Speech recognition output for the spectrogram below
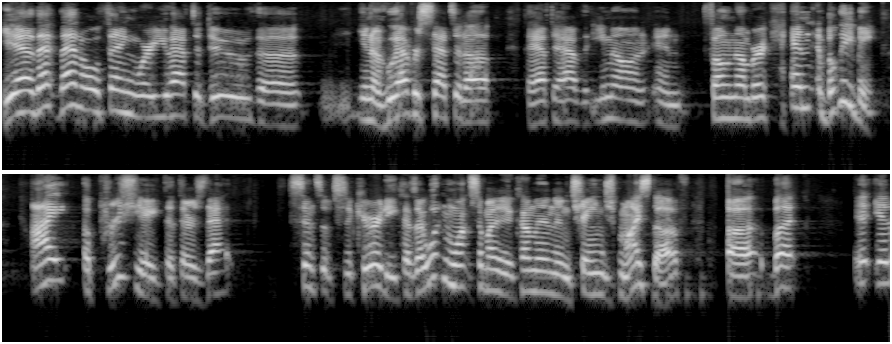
Yeah, that that whole thing where you have to do the, you know, whoever sets it up, they have to have the email and, and phone number. And, and believe me, I appreciate that there's that sense of security because I wouldn't want somebody to come in and change my stuff. Uh, but it, it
